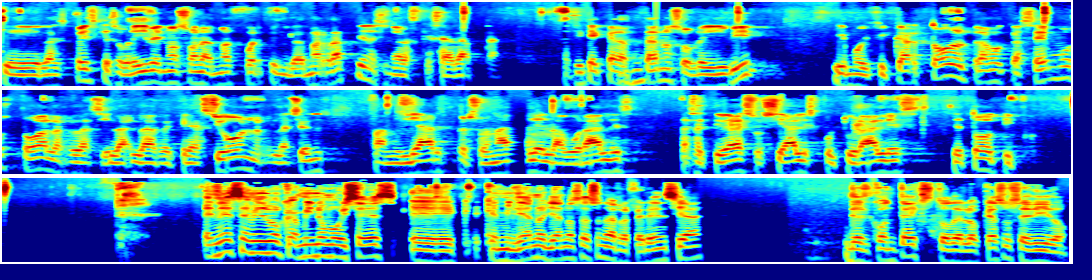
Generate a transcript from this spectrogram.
que las especies que sobreviven no son las más fuertes ni las más rápidas, sino las que se adaptan. Así que hay que adaptarnos, sobrevivir y modificar todo el trabajo que hacemos, toda la, la, la recreación, las relaciones familiares, personales, laborales, las actividades sociales, culturales, de todo tipo. En ese mismo camino, Moisés, eh, que Emiliano ya nos hace una referencia del contexto de lo que ha sucedido.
